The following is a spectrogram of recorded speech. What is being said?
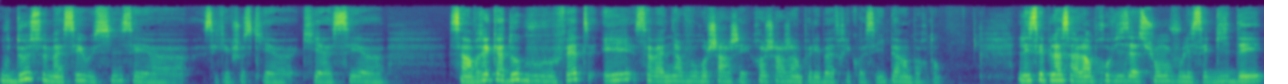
ou de se masser aussi, c'est quelque chose qui est assez c'est un vrai cadeau que vous vous faites et ça va venir vous recharger, recharger un peu les batteries, quoi. C'est hyper important. Laissez place à l'improvisation, vous laissez guider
